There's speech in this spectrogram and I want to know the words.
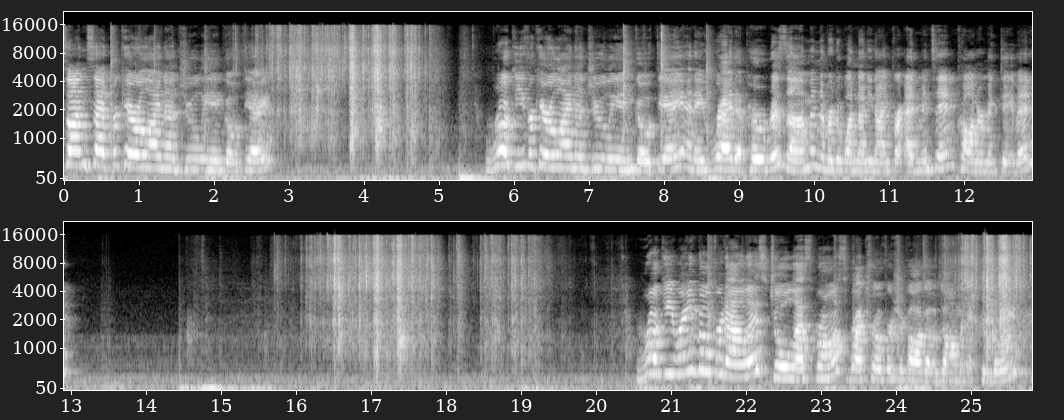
Sunset for Carolina, Julien Gauthier. Rookie for Carolina, Julien Gauthier. And a red Prism, number to 199 for Edmonton, Connor McDavid. Rookie Rainbow for Dallas, Joel Esperance. Retro for Chicago, Dominik Kubalik.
